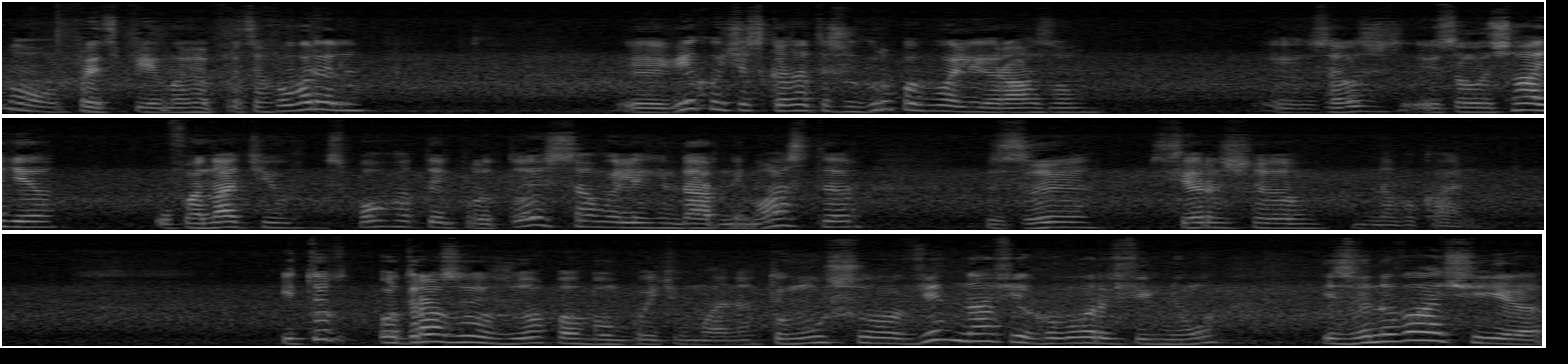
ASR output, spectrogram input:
Ну, в принципі, ми вже про це говорили. Е, Він хоче сказати, що група волі разом е, залишає у фанатів спогади про той самий легендарний мастер з Сержем на вокалі. І тут одразу жопа бомбить у мене, тому що він нафіг говорить фігню і звинувачує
